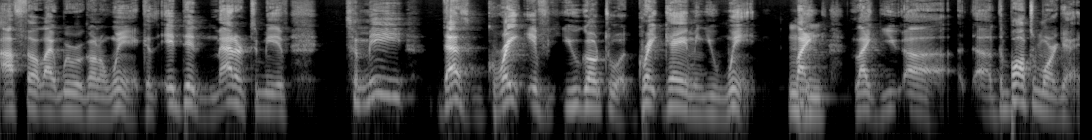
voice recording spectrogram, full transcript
I felt like we were going to win because it didn't matter to me if, to me, that's great if you go to a great game and you win. Mm-hmm. Like, like you, uh, uh, the Baltimore game.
